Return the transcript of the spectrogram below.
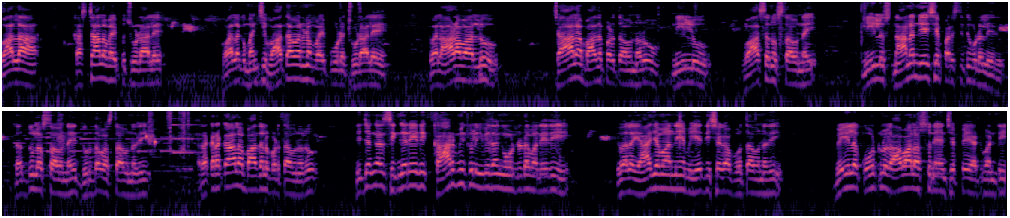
వాళ్ళ కష్టాల వైపు చూడాలి వాళ్ళకు మంచి వాతావరణం వైపు కూడా చూడాలి. ఇవాళ ఆడవాళ్ళు చాలా బాధపడుతూ ఉన్నారు నీళ్ళు వాసన వస్తూ ఉన్నాయి. నీళ్ళు స్నానం చేసే పరిస్థితి కూడా లేదు. దద్దులు వస్తూ ఉన్నాయి దురద వస్తూ ఉన్నది రకరకాల బాధలు పడుతూ ఉన్నారు. నిజంగా సింగరేణి కార్మికులు ఈ విధంగా ఉండడం అనేది ఇవాళ యాజమాన్యం ఏ దిశగా పోతూ ఉన్నది? వేల కోట్లు లాభాలు వస్తున్నాయని చెప్పే అటువంటి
